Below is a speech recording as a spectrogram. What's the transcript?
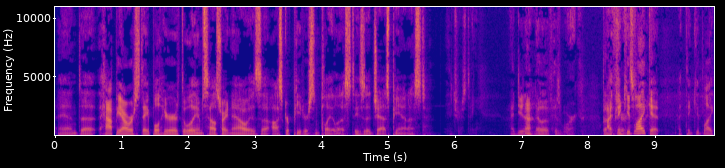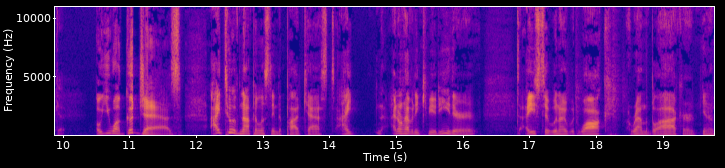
And uh, happy hour staple here at the williams house right now is uh, oscar peterson playlist. He's a jazz pianist. Interesting. I do not Huh. know of his work, but i I'm think sure you'd it's like it. I think you'd like it. Oh you want good jazz. I too have not been listening to podcasts. I I don't have any commute either. I used to when I would walk around the block or you know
